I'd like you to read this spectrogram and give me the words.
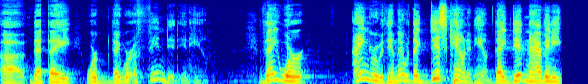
uh, that they, were, they were offended in him. They were angry with him. They, were, they discounted him. They didn't have any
